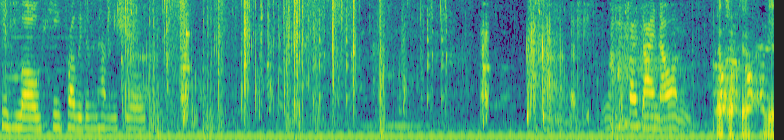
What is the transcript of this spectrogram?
He's low. He probably doesn't have any shield. If I die now, I'm. It's okay. Yeah.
